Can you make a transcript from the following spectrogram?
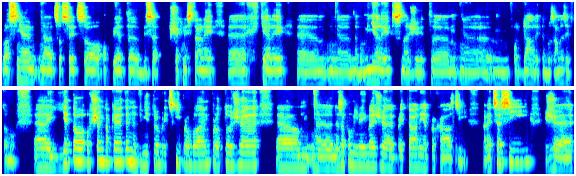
vlastně co si, co opět by se všechny strany eh, chtěly eh, nebo měly snažit eh, oddálit nebo zamezit tomu. Je to ovšem také ten vnitrobritský problém, protože nezapomínejme, že Británie prochází recesí, že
